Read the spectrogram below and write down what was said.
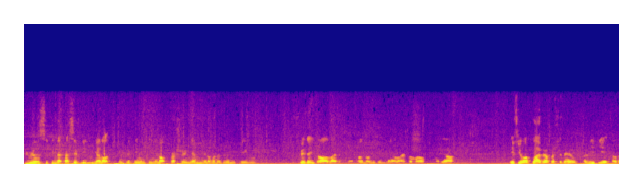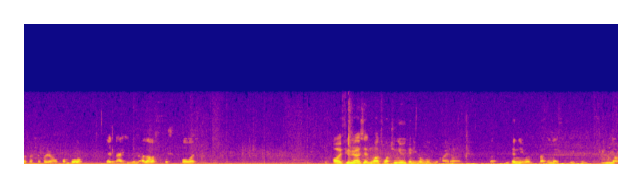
you're sitting there passively, you're not inflicting anything, you're not pressuring them, you're not gonna do anything. Great that you got out alive as. Oh no, you didn't get alive, well, but yeah. If you apply a bit of pressure there, alleviate some of the pressure for your combo, then like you will allow us to push forward. Or if you realize that no one's watching you, you can even go behind her. But depending on, but in that situation, you not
